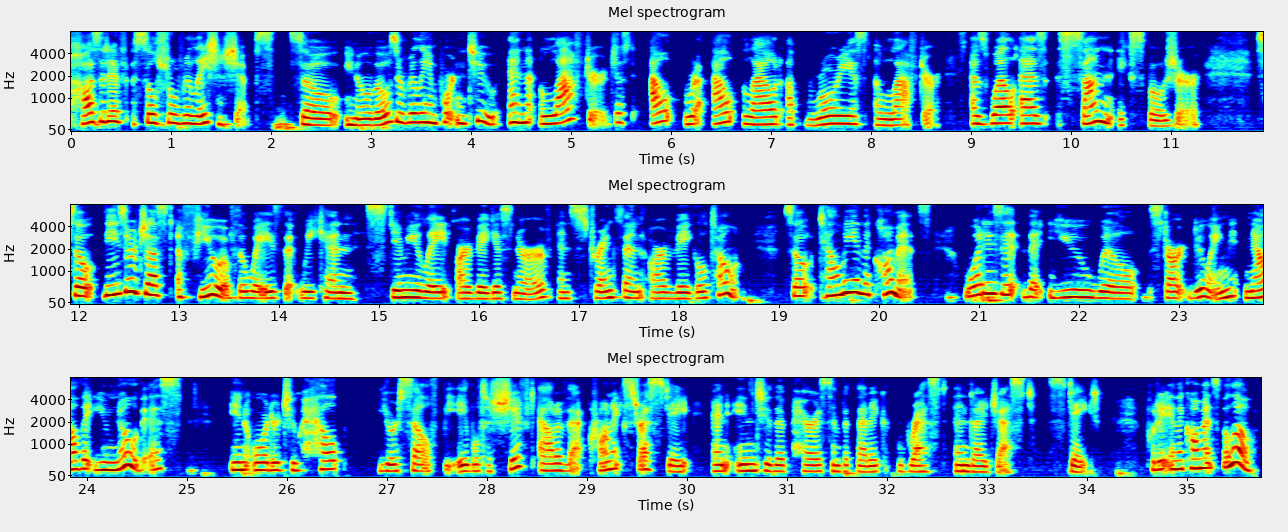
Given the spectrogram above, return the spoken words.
positive social relationships. So, you know, those are really important too. And laughter, just out, out loud, uproarious laughter, as well as sun exposure. So, these are just a few of the ways that we can stimulate our vagus nerve and strengthen our vagal tone. So, tell me in the comments, what is it that you will start doing now that you know this in order to help yourself be able to shift out of that chronic stress state and into the parasympathetic rest and digest state? Put it in the comments below.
